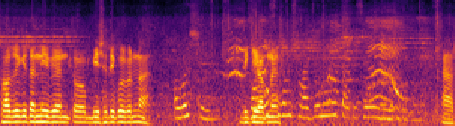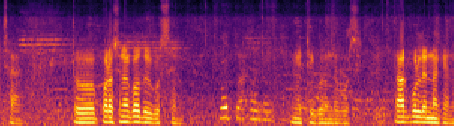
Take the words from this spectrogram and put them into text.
সহযোগিতা নেবেন তো বিয়ে শাদি করবেন না? অবশ্যই। দেখি আপনার আচ্ছা। তো পড়াশোনা কতদূর করছেন? মেট্রিক পর্যন্ত। মেট্রিক পর্যন্ত পড়ছেন। তার পড়লেন না কেন?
